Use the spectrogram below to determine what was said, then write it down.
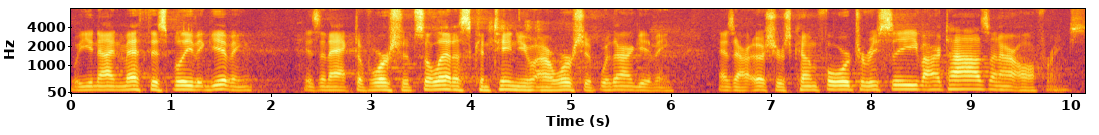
We United Methodists believe that giving is an act of worship. So let us continue our worship with our giving as our ushers come forward to receive our tithes and our offerings.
